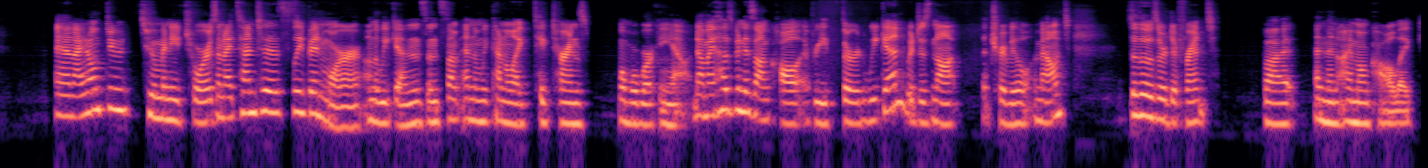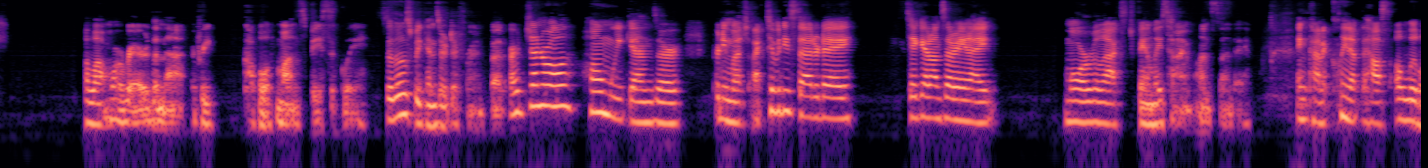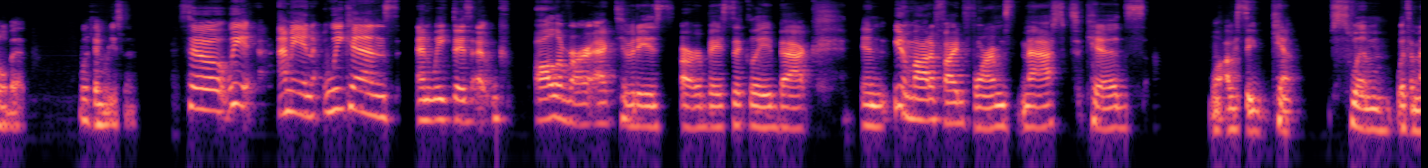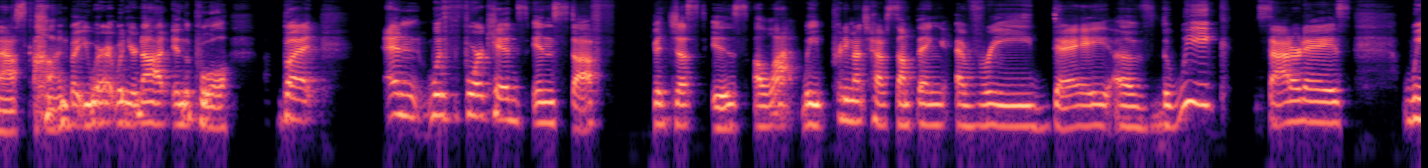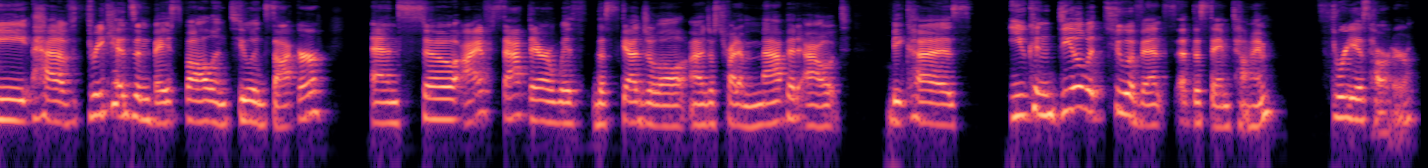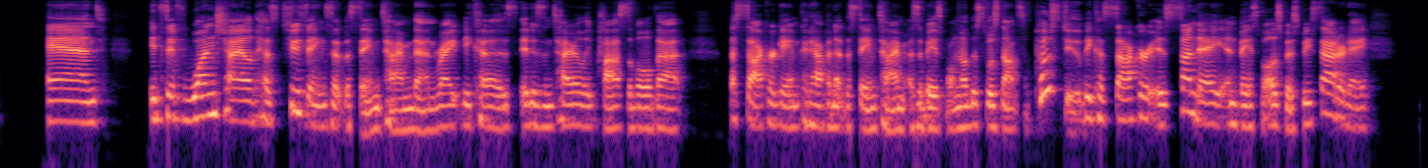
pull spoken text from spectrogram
And I don't do too many chores and I tend to sleep in more on the weekends and some and then we kind of like take turns when we're working out. Now my husband is on call every third weekend, which is not a trivial amount. So those are different. But and then I'm on call like a lot more rare than that every couple of months basically. So those weekends are different. But our general home weekends are pretty much activity Saturday, take out on Saturday night, more relaxed family time on Sunday, and kind of clean up the house a little bit within reason. So we, I mean, weekends and weekdays, uh, all of our activities are basically back in, you know, modified forms, masked kids. Well, obviously you can't swim with a mask on, but you wear it when you're not in the pool. But, and with four kids in stuff, it just is a lot. We pretty much have something every day of the week, Saturdays. We have three kids in baseball and two in soccer. And so I've sat there with the schedule. I just try to map it out because you can deal with two events at the same time. Three is harder. And it's if one child has two things at the same time, then, right? Because it is entirely possible that a soccer game could happen at the same time as a baseball. Now, this was not supposed to because soccer is Sunday and baseball is supposed to be Saturday.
